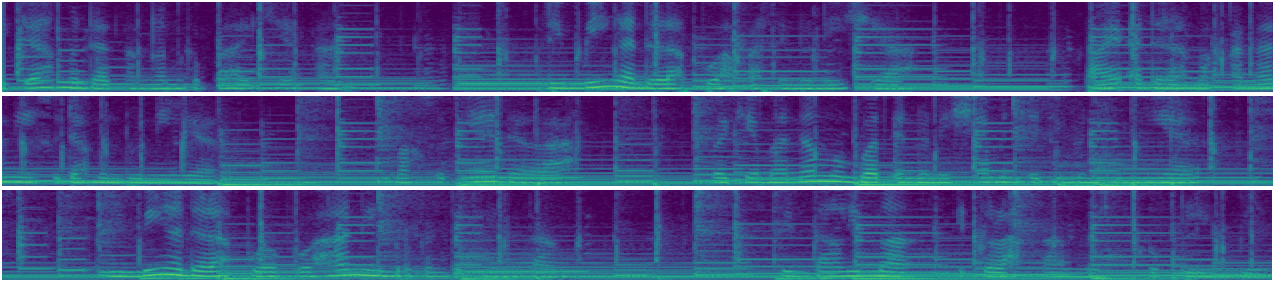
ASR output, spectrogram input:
lidah mendatangkan kebahagiaan. Belimbing adalah buah khas Indonesia. Pie adalah makanan yang sudah mendunia. Maksudnya adalah bagaimana membuat Indonesia menjadi mendunia. Belimbing adalah buah-buahan yang berbentuk bintang. Bintang 5, itulah kami, klub belimbing.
